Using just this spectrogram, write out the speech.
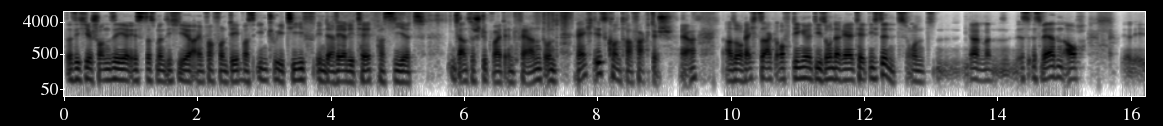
das ich hier schon sehe, ist, dass man sich hier einfach von dem, was intuitiv in der Realität passiert, ein ganzes Stück weit entfernt. Und Recht ist kontrafaktisch. Ja? Also Recht sagt oft Dinge, die so in der Realität nicht sind. Und ja, man, es, es werden auch äh,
